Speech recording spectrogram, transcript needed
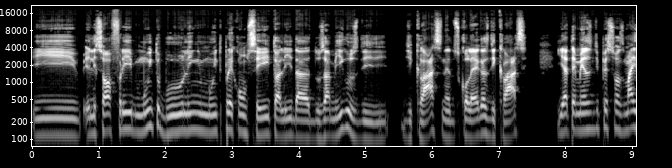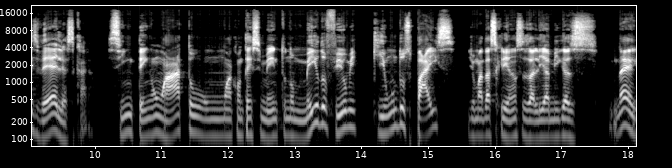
e ele sofre muito bullying, muito preconceito ali da, dos amigos de, de classe, né, dos colegas de classe e até mesmo de pessoas mais velhas, cara. Sim, tem um ato, um acontecimento no meio do filme que um dos pais de uma das crianças ali, amigas, né,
